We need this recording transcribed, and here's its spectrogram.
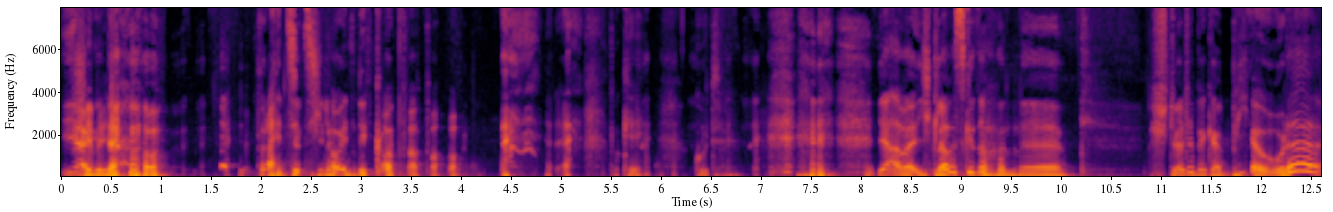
Ja, Schimmel. genau. 73 Leuten den Kopf abbauen. Okay, gut. Ja, aber ich glaube, es gibt auch ein äh, Störtebecker Bier, oder?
